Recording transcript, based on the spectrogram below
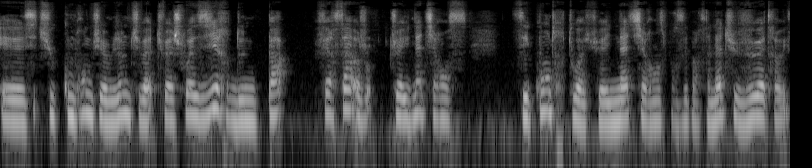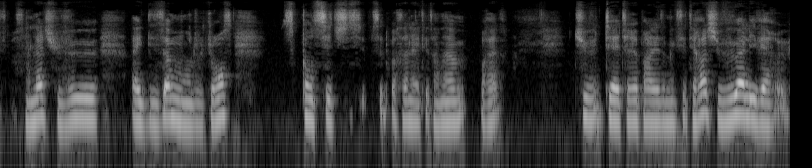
Et si tu comprends que tu aimes les hommes, tu vas, tu vas choisir de ne pas faire ça. tu as une attirance. C'est contre toi. Tu as une attirance pour ces personnes-là. Tu veux être avec ces personnes-là. Tu veux avec des hommes, en l'occurrence. Quand cette personne-là était un homme, bref. Tu es attiré par les hommes, etc. Tu veux aller vers eux.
